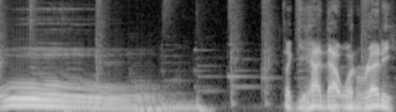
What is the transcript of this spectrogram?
Ooh, it's like you had that one ready.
